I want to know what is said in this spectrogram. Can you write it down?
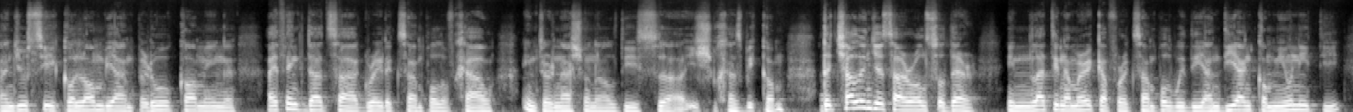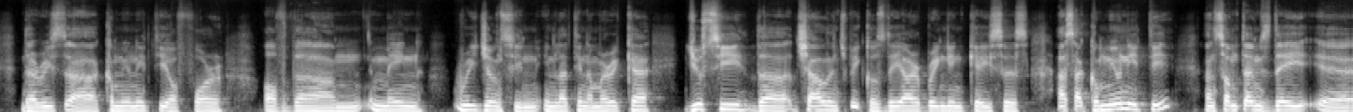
and you see Colombia and Peru coming, I think that's a great example of how international this uh, issue has become. The challenges are also there. In Latin America, for example, with the Andean community, there is a community of four of the um, main regions in, in Latin America you see the challenge because they are bringing cases as a community and sometimes they uh,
